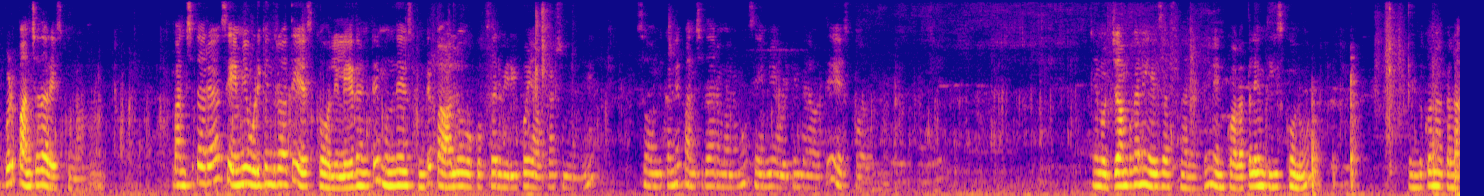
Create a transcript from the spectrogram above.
ఇప్పుడు పంచదార వేసుకున్నాము పంచదార సేమియా ఉడికిన తర్వాత వేసుకోవాలి. లేదంటే ముందే వేసుకుంటే పాలు ఒక్కొక్కసారి విరిగిపోయే అవకాశం ఉంది. సో అందుకనే పంచదార మనము సేమియా ఉడికిన తర్వాత వేసుకోవాలన్నమాట నేను ఉజ్జాంపుగానే వేసేస్తున్నానండి. నేను కొలతలేం తీసుకోను. ఎందుకో నాకు అలా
